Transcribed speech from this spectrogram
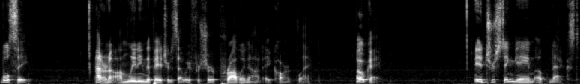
we'll see. I don't know. I'm leaning the Patriots that way for sure. Probably not a card play. Okay. Interesting game up next.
